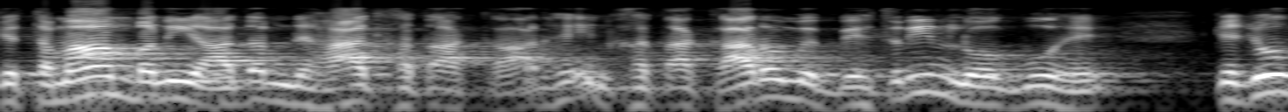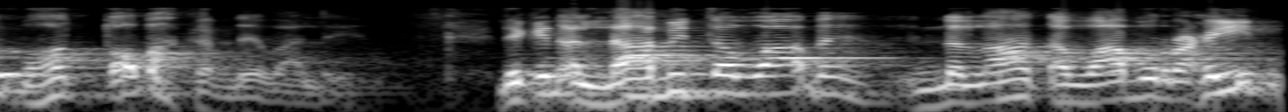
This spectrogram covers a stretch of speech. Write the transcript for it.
کہ تمام بنی آدم نہایت خطا کار ہیں، ان خطا کاروں میں بہترین لوگ وہ ہیں کہ جو بہت توبہ کرنے والے ہیں۔ لیکن اللہ بھی طواب ہے، ان اللہ طواب الرحیم۔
